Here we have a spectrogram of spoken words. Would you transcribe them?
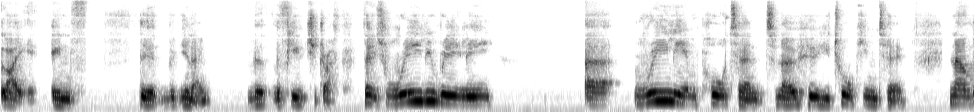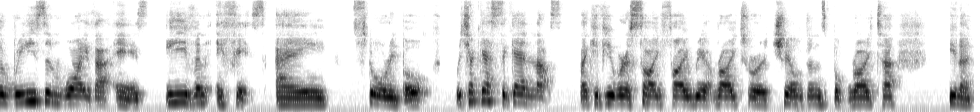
like in the you know the, the future draft. So it's really, really uh, really important to know who you're talking to. Now, the reason why that is, even if it's a storybook, which I guess again, that's like if you were a sci fi writer or a children's book writer, you know,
